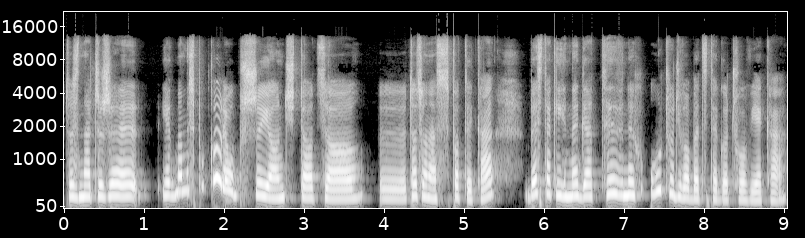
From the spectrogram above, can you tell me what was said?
to znaczy, że jak mamy z pokorą przyjąć to, co, y, to, co nas spotyka, bez takich negatywnych uczuć wobec tego człowieka.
